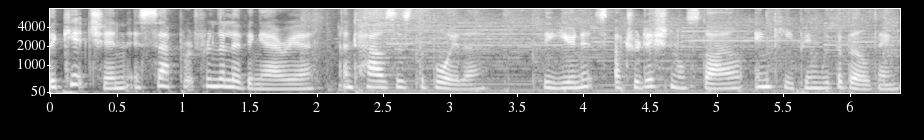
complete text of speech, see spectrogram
The kitchen is separate from the living area and houses the boiler. The units are traditional style in keeping with the building.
